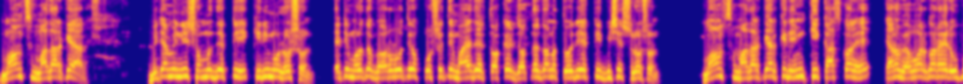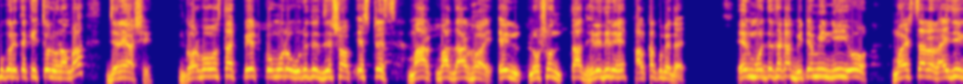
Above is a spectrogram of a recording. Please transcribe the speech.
Moms Mother Care, vitamin E সমৃদ্ধ একটি ক্রিম ও লোশন। এটি মূলত গর্ভবতী ও প্রসূতি মায়েদের ত্বকের যত্নের জন্য তৈরি একটি বিশেষ lotion. Moms Mother Care cream কি কাজ করে, কেন ব্যবহার করা, এর উপকারিতা কি, চলুন আমরা জেনে আসি। গর্ভাবস্থায় পেট কোমর ও উরুতে যেসব স্ট্রেস, মার্ক বা দাগ হয়, এই লোশন তা ধীরে ধীরে হালকা করে দেয়। এর মধ্যে থাকা ভিটামিন ই ও ময়েশ্চারাইজিং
